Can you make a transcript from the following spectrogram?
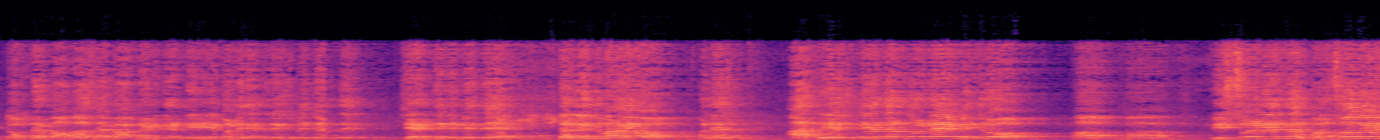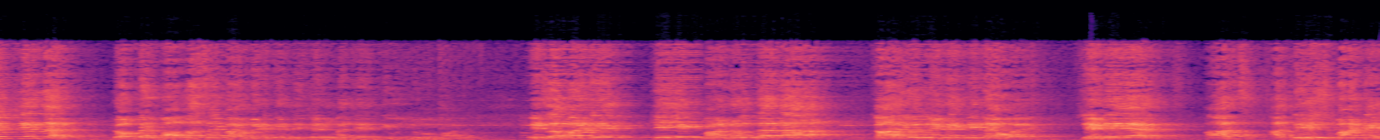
ડોક્ટર બાબા સાહેબ આંબેડકરની એ પણ તેત્રીસમી જયંતિ નિમિત્તે દલિત ભાઈઓ અને આ દેશની અંદર તો નહીં, મિત્રો વિશ્વની અંદર બસો દિવસની અંદર ડોક્ટર બાબા સાહેબ આંબેડકરની જન્મ જયંતિ ઉજવવામાં આવે એટલા માટે કે એક માનવતાના કાર્યો જેને કર્યા હોય, જેને આ દેશ માટે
